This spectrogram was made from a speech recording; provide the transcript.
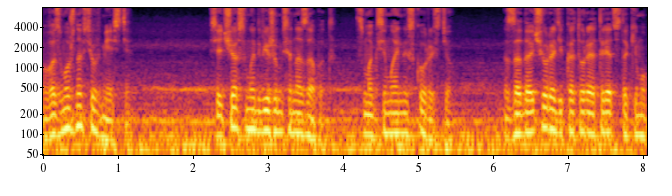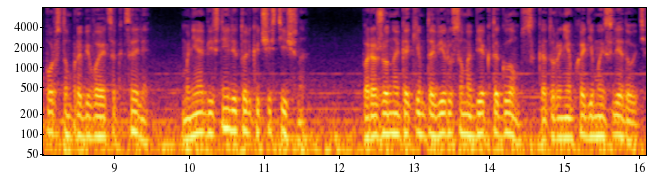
Возможно, все вместе. Сейчас мы движемся на запад, с максимальной скоростью. Задачу, ради которой отряд с таким упорством пробивается к цели, мне объяснили только частично – пораженная каким-то вирусом объекта Гломс, который необходимо исследовать.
